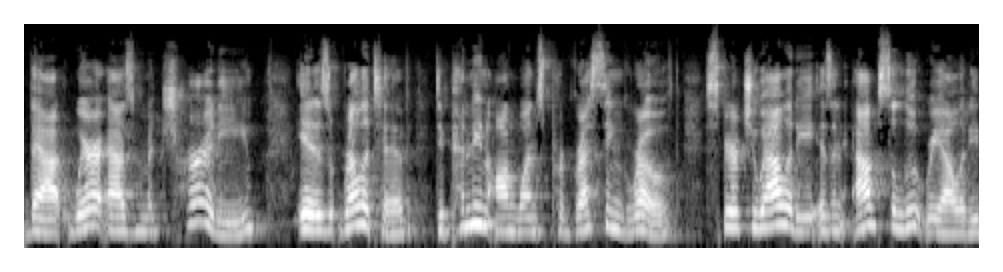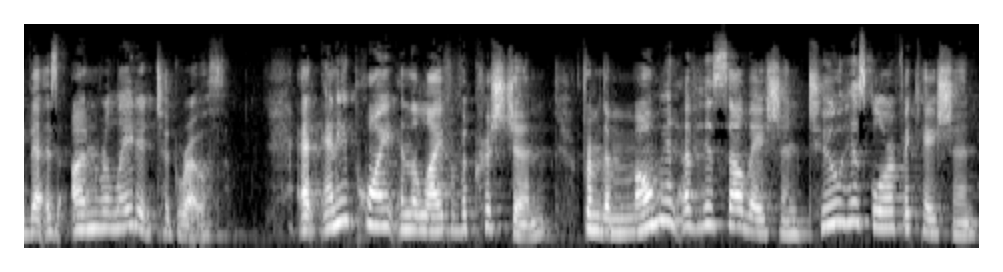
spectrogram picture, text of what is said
that whereas maturity is relative depending on one's progressing growth, spirituality is an absolute reality that is unrelated to growth. At any point in the life of a Christian, from the moment of his salvation to his glorification,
